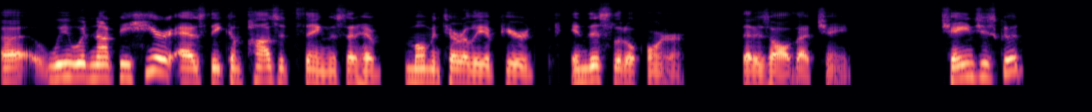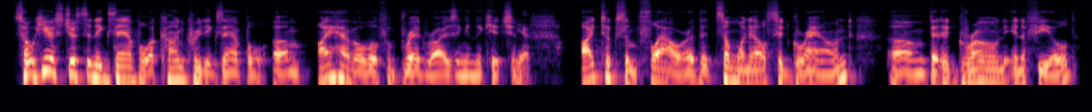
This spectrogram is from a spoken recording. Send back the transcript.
uh, we would not be here as the composite things that have momentarily appeared in this little corner that is all that change. Change is good. So here's just an example, a concrete example. Um, I have a loaf of bread rising in the kitchen. Yeah. I took some flour that someone else had ground, um, that had grown in a field.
